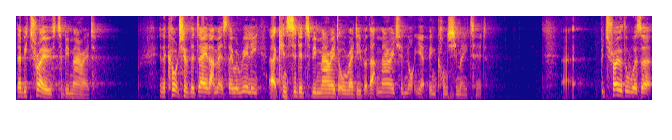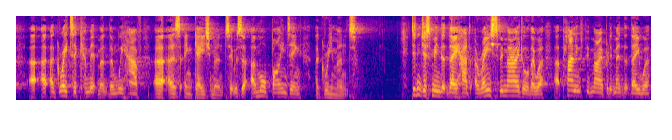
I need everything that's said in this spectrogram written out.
They're betrothed to be married. In the culture of the day, that meant they were really uh, considered to be married already, but that marriage had not yet been consummated. Uh, betrothal was a, a, a, greater commitment than we have uh, as engagement. It was a, a more binding agreement. It didn't just mean that they had arranged to be married or they were uh, planning to be married, but it meant that they were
